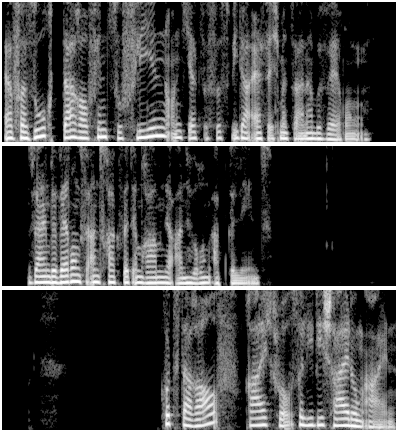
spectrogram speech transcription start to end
Er versucht daraufhin zu fliehen und jetzt ist es wieder Essig mit seiner Bewährung. Sein Bewährungsantrag wird im Rahmen der Anhörung abgelehnt. Kurz darauf reicht Rosalie die Scheidung ein.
